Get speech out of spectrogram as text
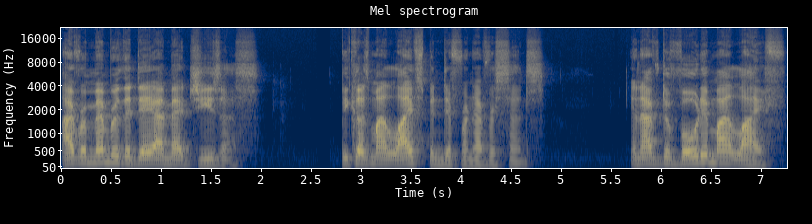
I remember the day I met Jesus because my life's been different ever since. And I've devoted my life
